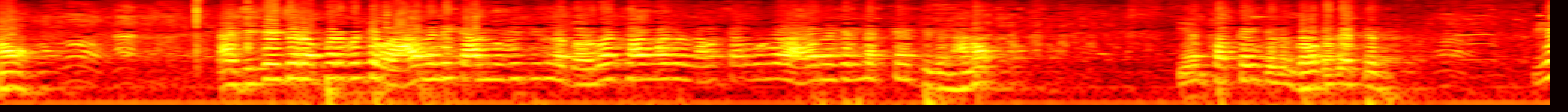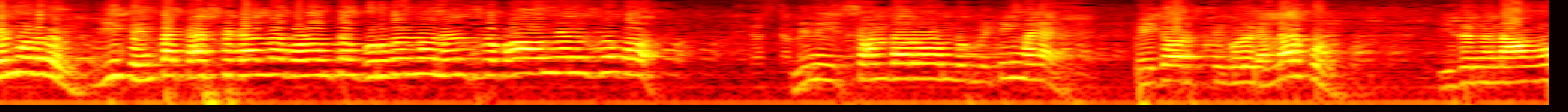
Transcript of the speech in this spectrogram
ನೋ ನಾ ಸಿದ್ದೇಶ್ವರ ಅಪ್ಪರ್ ಬಿಟ್ಟು ಆಮೇಲೆ ಕಾಲು ಮುಗಿತಿಲ್ಲ ದೊಡ್ಡ ದೊಡ್ಡ ಸಾಂಗ್ ಮಾಡಿದ್ರೆ ನಮಸ್ಕಾರ ಗುರುಗಳು ಆರಾಮಿದ್ರಿಂದ ಕೇಳ್ತಿದ್ದೆ ನಾನು. ಏನ್ ಪಕ್ಕ ಇದ್ದೀನಿ ಗೌರವ ಇರ್ತದೆ ಏನ್ ಮಾಡೋದು? ಈಗ ಎಂತ ಕಷ್ಟ ಕಾಲದಾಗ ಬರುವಂತ ಗುರುಗಳನ್ನ ನಾವು ನೆನೆಸ್ಬೇಕು, ಅವ್ನು ನೆನೆಸ್ಬೇಕು. ನಿನ್ನ ಇಸ್ಕೊಂಡವರು ಒಂದು ಮೀಟಿಂಗ್ ಮಾಡ್ಯಾರ. ಪೇಜಾವರ್ತಿಗಳು ಎಲ್ಲರೂ ಕೂಡ. ಇದನ್ನು ನಾವು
